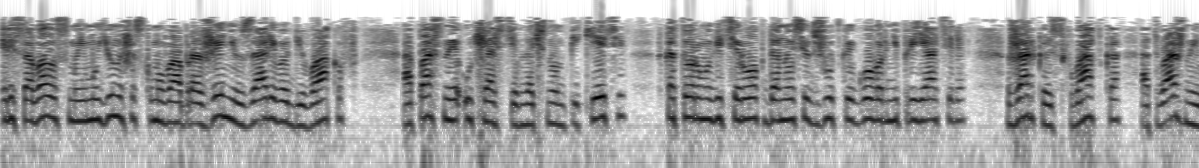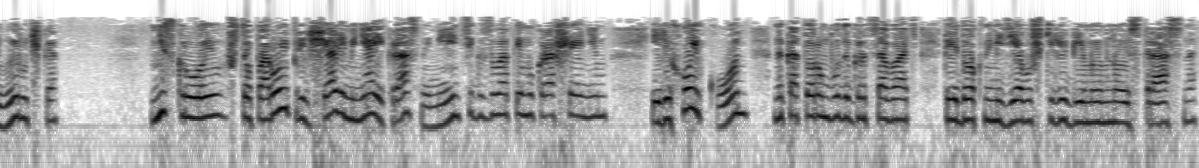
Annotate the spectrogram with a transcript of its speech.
рисовалось моему юношескому воображению зарево биваков, опасное участие в ночном пикете, к которому ветерок доносит жуткий говор неприятеля, жаркая схватка, отважная выручка — не скрою, что порой прельщали меня и красный ментик с золотым украшением, и лихой конь, на котором буду горцевать перед окнами девушки, любимой мною страстно,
